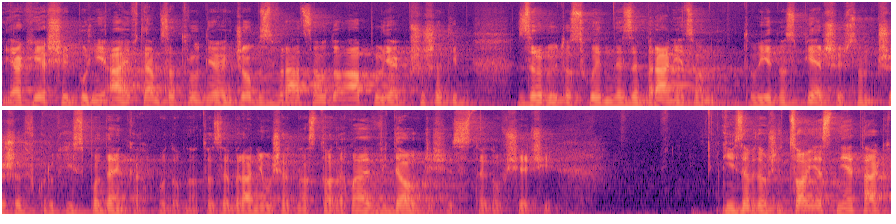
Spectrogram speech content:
jak, jak się później Ive tam zatrudniał, jak Jobs wracał do Apple, jak przyszedł i zrobił to słynne zebranie, co on, to jedno z pierwszych, co on przyszedł w krótkich spodenkach podobno, to zebranie usiadł na stole, nawet wideo gdzieś jest z tego w sieci. I zapytał się, co jest nie tak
